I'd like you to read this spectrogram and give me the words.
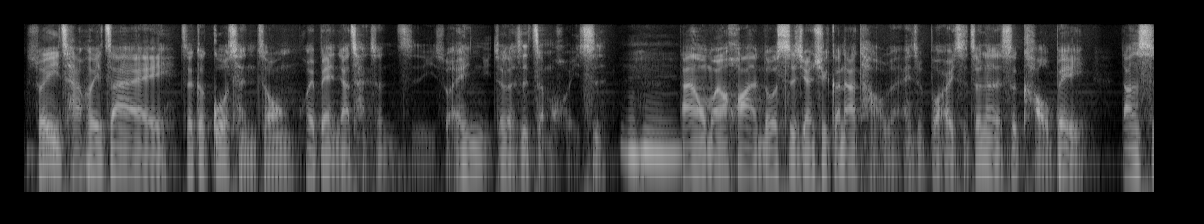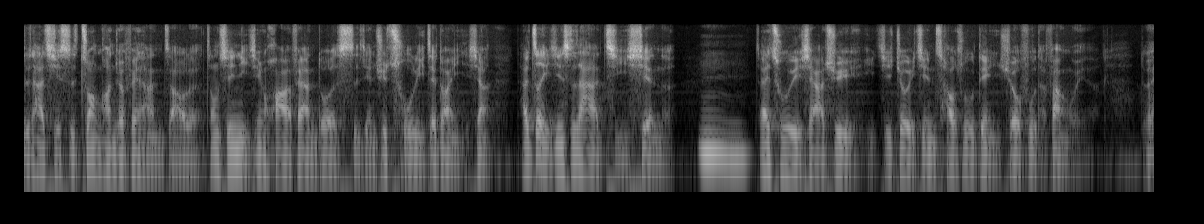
所以才会在这个过程中会被人家产生质疑，说：“哎，你这个是怎么回事？”嗯哼，当然我们要花很多时间去跟他讨论。哎，这不好意思，真的是拷贝，当时他其实状况就非常糟了。中心已经花了非常多的时间去处理这段影像，他这已经是他的极限了。嗯，再处理下去，以及就已经超出电影修复的范围了。对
